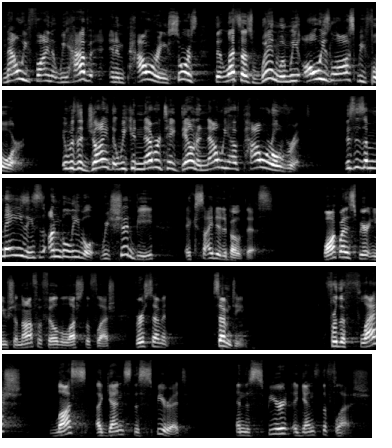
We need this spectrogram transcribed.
now we find that we have an empowering source that lets us win when we always lost before. It was a giant that we could never take down, and now we have power over it. This is amazing. This is unbelievable. We should be excited about this. Walk by the Spirit, and you shall not fulfill the lust of the flesh. Verse 7, 17. For the flesh lusts against the Spirit and the spirit against the flesh.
